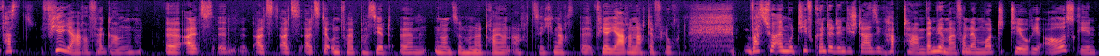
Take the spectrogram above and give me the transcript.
fast vier Jahre vergangen, äh, als, äh, als, als, als der Unfall passiert, äh, 1983, nach, äh, vier Jahre nach der Flucht. Was für ein Motiv könnte denn die Stasi gehabt haben, wenn wir mal von der Mod-Theorie ausgehen,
